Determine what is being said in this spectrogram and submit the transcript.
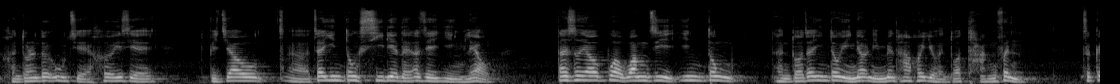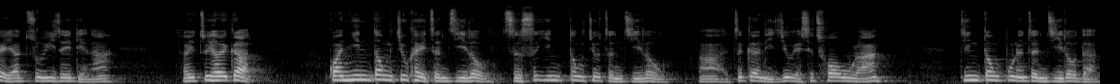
很多人都误解喝一些比较呃在运动系列的那些饮料，但是要不忘记运动。很多在运动饮料里面，它会有很多糖分，这个也要注意这一点啊。所以最后一个，光运动就可以增肌肉，只是运动就增肌肉啊，这个你就也是错误了啊。运动不能增肌肉的，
